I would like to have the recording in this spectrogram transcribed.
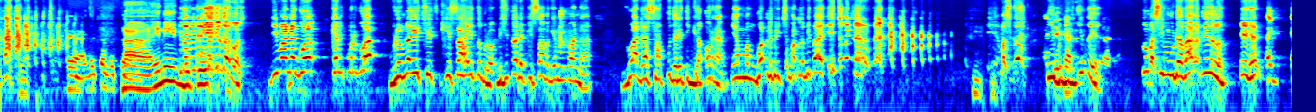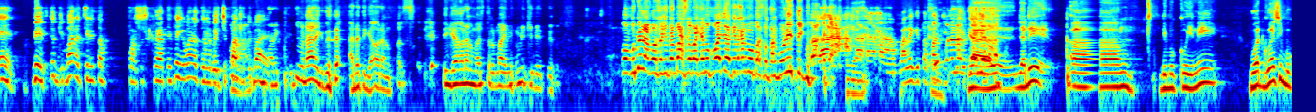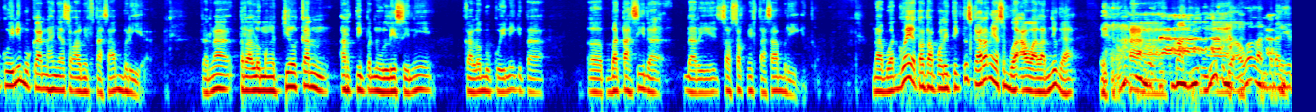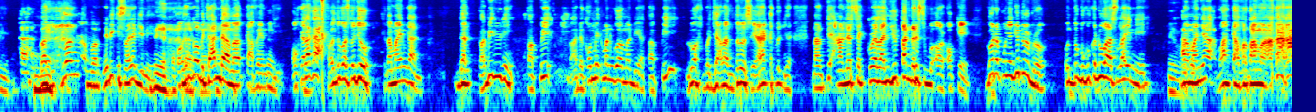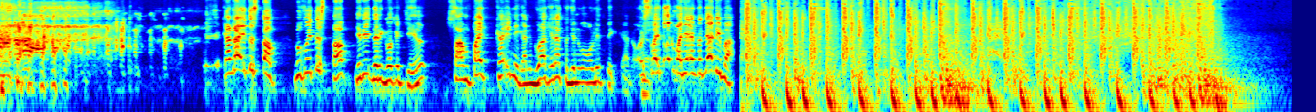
Iya, betul betul. Nah, ini buku pikir iya juga, Bos. Gimana gua kan menurut gua belum lagi kisah itu, Bro. Di situ ada kisah bagaimana gua adalah satu dari tiga orang yang membuat lebih cepat lebih baik. Itu benar. Iya, Mas gua. Iya benar juga ya. Gua masih muda banget gitu loh. Iya kan? eh, eh, Beb, itu gimana cerita proses kreatifnya gimana tuh lebih cepat Wah, lebih itu baik? menarik. Itu menarik tuh. Ada tiga orang, Mas. Tiga orang mastermind yang bikin itu. Wah, udah lah, gak usah kita bahas baca buku aja. Kita kan mau bahas total politik, Pak. Paling kita pancing. Nanti Ya, aja lah. jadi em, di buku ini, buat gue sih buku ini bukan hanya soal Miftah Sabri ya, karena terlalu mengecilkan arti penulis ini. Kalau buku ini kita eh, batasi da- dari sosok Miftah Sabri gitu. Nah, buat gue ya total politik itu sekarang ya sebuah awalan juga. Ya. bagi lu sebuah awalan pada akhirnya. Bagi gua enggak, Bos. Jadi istilahnya gini. Iya. Waktu itu gua bercanda sama Kak Fenty. Oke lah Kak, kalau itu gua setuju. Kita mainkan. Dan tapi ini, tapi ada komitmen gua sama dia. Tapi lu harus berjalan terus ya katanya. Nanti ada sequel lanjutan dari sebuah oh, Oke, gua udah punya judul bro untuk buku kedua setelah ini. Iya. Namanya langkah pertama. Karena itu stop. Buku itu stop. Jadi dari gua kecil sampai ke ini kan, gua akhirnya terjun ke politik kan. Oh, setelah itu kan banyak yang terjadi, Pak.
